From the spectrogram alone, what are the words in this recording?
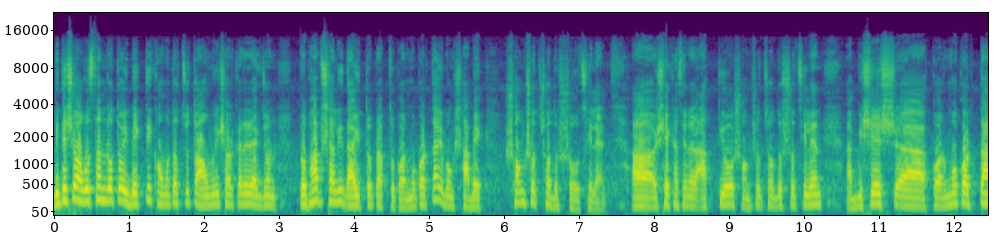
বিদেশে অবস্থানরত ওই ব্যক্তি ক্ষমতাচ্যুত আওয়ামী সরকারের একজন প্রভাবশালী দায়িত্বপ্রাপ্ত কর্মকর্তা এবং সাবেক সংসদ সদস্যও ছিলেন। শেখ হাসিনার আত্মীয় সংসদ সদস্য ছিলেন বিশেষ কর্মকর্তা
